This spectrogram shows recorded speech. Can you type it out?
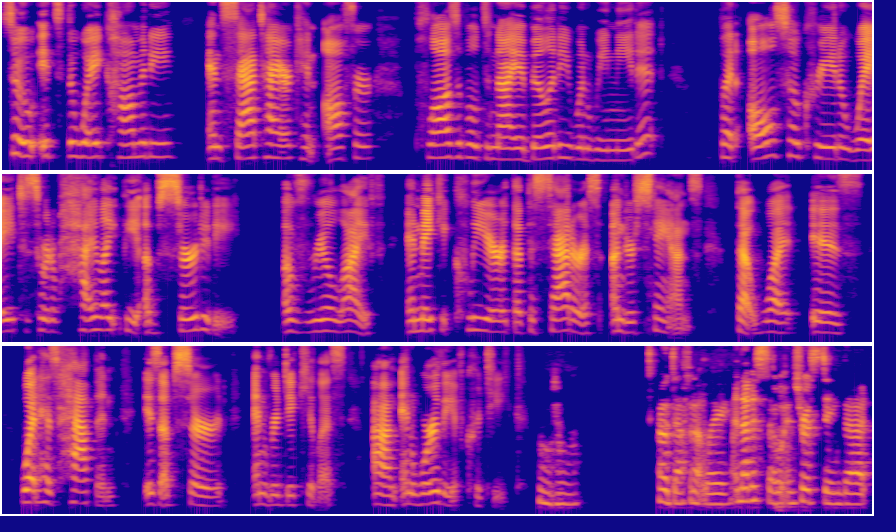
So it's the way comedy and satire can offer plausible deniability when we need it, but also create a way to sort of highlight the absurdity of real life and make it clear that the satirist understands that what is what has happened is absurd and ridiculous um, and worthy of critique. Mm-hmm. Oh, definitely, and that is so interesting that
